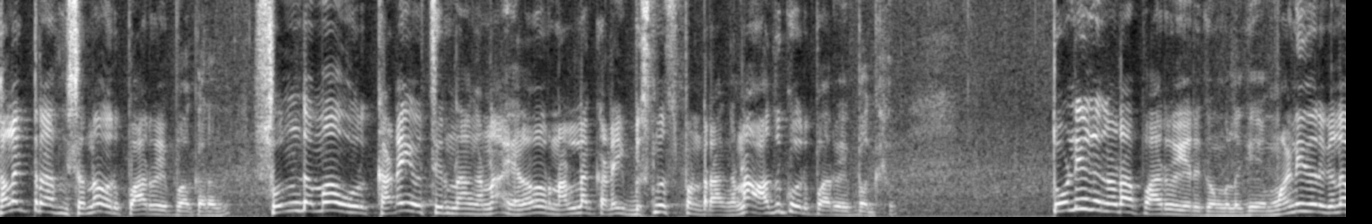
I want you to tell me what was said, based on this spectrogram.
கலெக்டர் ஆஃபீஸர்னா ஒரு பார்வை பார்க்குறது. சொந்தமாக ஒரு கடை வச்சுருந்தாங்கன்னா ஏதாவது ஒரு நல்ல கடை பிஸ்னஸ் பண்ணுறாங்கன்னா அதுக்கு ஒரு பார்வை பார்க்குறது. தொழில் என்னடா பார்வை இருக்குது உங்களுக்கு? மனிதர்களை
